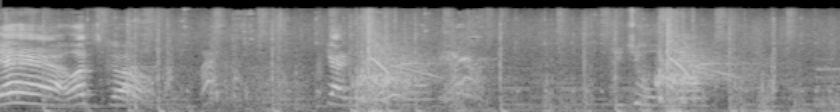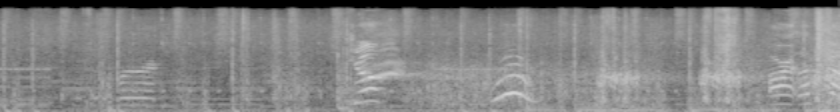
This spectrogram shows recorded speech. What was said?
Yeah, let's go. You too, old man. Bird. Jump. Woo! Alright, let's go.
